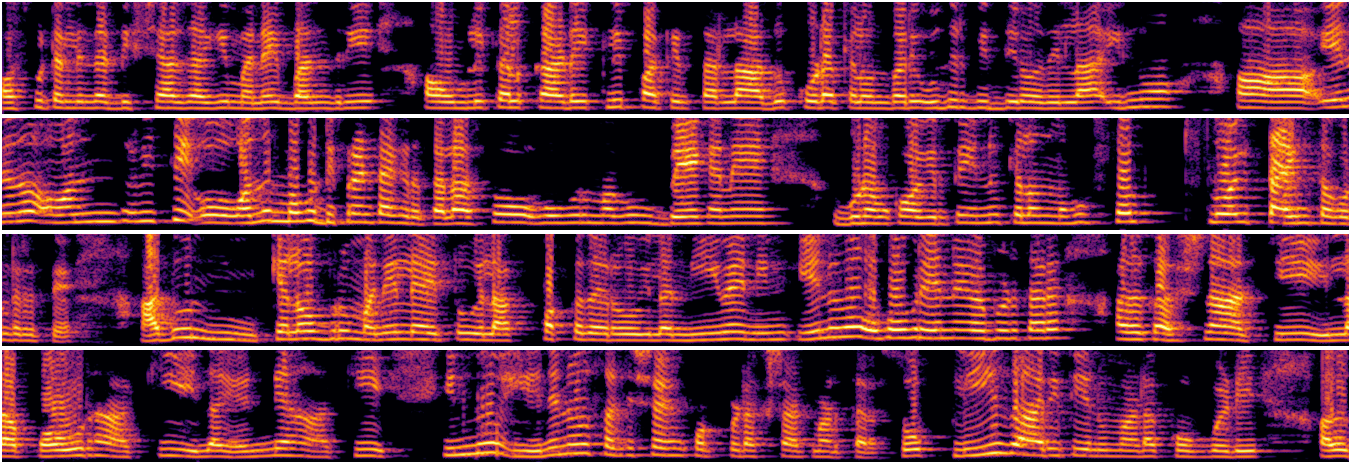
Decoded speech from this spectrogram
ಹಾಸ್ಪಿಟಲ್ ಇಂದ ಡಿಸ್ಚಾರ್ಜ್ ಆಗಿ ಮನೆಗೆ ಬಂದ್ರಿ, ಆ ಉಂಬ್ಲಿಕಲ್ ಕಾಡಿ ಕ್ಲಿಪ್ ಹಾಕಿರ್ತಾರಲ್ಲ, ಅದು ಕೂಡ ಕೆಲವೊಂದ್ ಬಾರಿ ಉದುರ್ ಬಿದ್ದಿರೋದಿಲ್ಲ. ಇನ್ನು ಏನೇನೋ ಒಂದ್ ರೀತಿ ಒಂದೊಂದ್ ಮಗು ಡಿಫ್ರೆಂಟ್ ಆಗಿರುತ್ತಲ್ಲ ಸೊ ಒಬ್ಬೊಬ್ರ ಮಗು ಬೇಗನೆ ಗುಣಮುಖವಾಗಿರುತ್ತೆ. ಇನ್ನು ಕೆಲವೊಂದ್ ಮಗು ಸ್ವಲ್ಪ ಸ್ಲೋ ಟೈಮ್ ತಗೊಂಡಿರುತ್ತೆ. ಅದು ಕೆಲವೊಬ್ರು ಮನೇಲಿ ಆಯ್ತು, ಇಲ್ಲ ಅಕ್ಕಪಕ್ಕದವರು, ಇಲ್ಲ ನೀವೇ ನಿನ್, ಏನೇನೋ ಒಬ್ಬೊಬ್ರು ಏನ್ ಹೇಳ್ಬಿಡ್ತಾರೆ ಅದಕ್ಕೆ ಅರ್ಶನ ಹಚ್ಚಿ ಇಲ್ಲ ಪೌಡರ್ ಹಾಕಿ, ಇಲ್ಲ ಎಣ್ಣೆ ಹಾಕಿ, ಇನ್ನು ಏನೇನೋ ಸಜೆಷನ್ ಕೊಟ್ಬಿಡಕ್ ಸ್ಟಾರ್ಟ್ ಮಾಡ್ತಾರೆ. ಸೊ ಪ್ಲೀಸ್ ಆ ರೀತಿ ಏನು ಮಾಡಕ್ ಹೋಗ್ಬೇಡಿ. ಅದು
